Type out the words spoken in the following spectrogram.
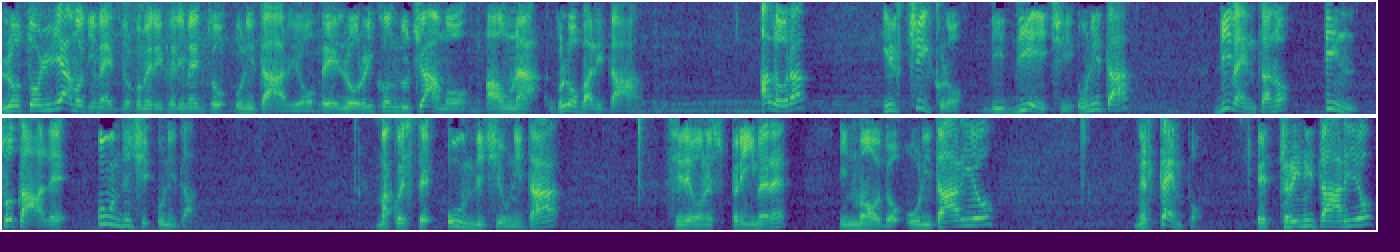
lo togliamo di mezzo come riferimento unitario e lo riconduciamo a una globalità, allora il ciclo di 10 unità diventano in totale 11 unità. Ma queste 11 unità si devono esprimere in modo unitario nel tempo e trinitario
